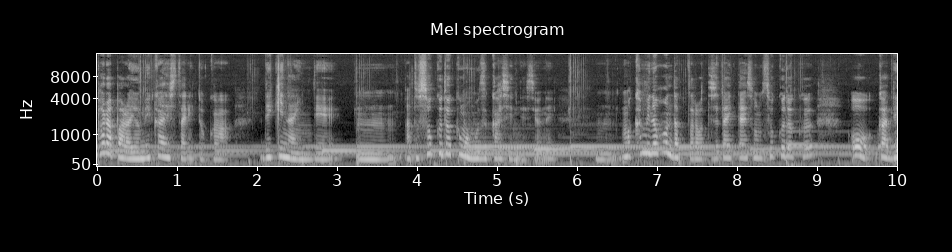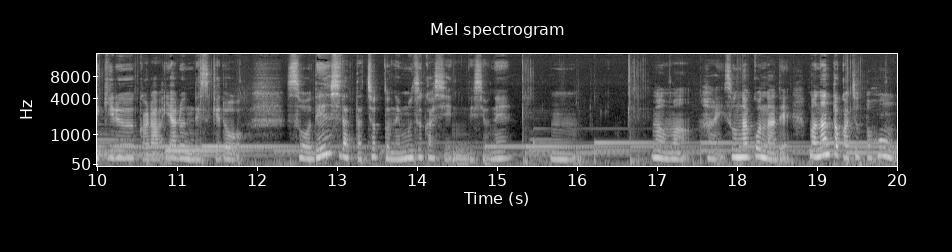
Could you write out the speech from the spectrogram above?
パラパラ読み返したりとかできないんで、うん、あと速読も難しいんですよね。うん。まあ、紙の本だったら私大体その速読をができるからやるんですけどそう電子だったらちょっとね難しいんですよね。うん、まあまあはいそんなこんなで、まあ、なんとかちょっと本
